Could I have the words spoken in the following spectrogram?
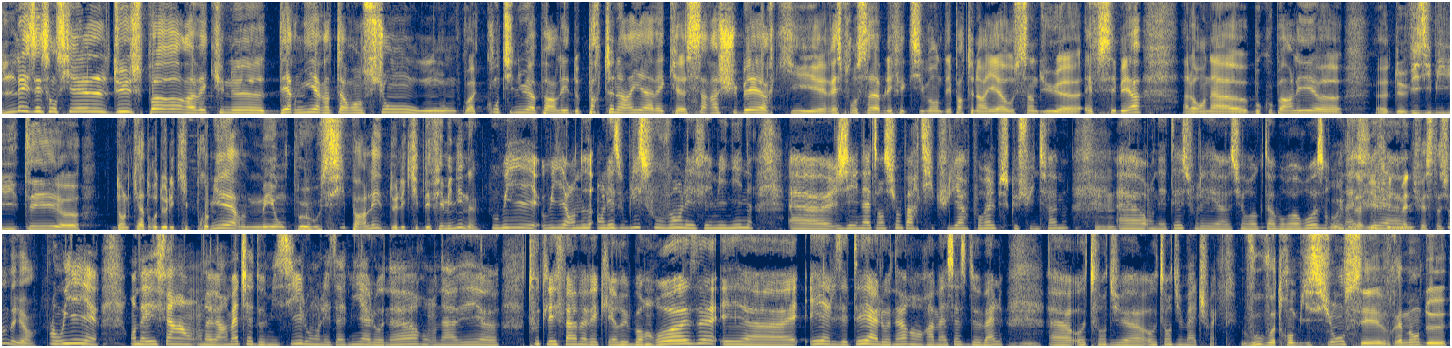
Les essentiels du sport avec une dernière intervention où on va continuer à parler de partenariat avec Sarah Schubert qui est responsable effectivement des partenariats au sein du euh, FCBA. Alors on a euh, beaucoup parlé euh, de visibilité dans le cadre de l'équipe première, mais on peut aussi parler de l'équipe des féminines. Oui, oui, on, les oublie souvent les féminines. Euh, j'ai une attention particulière pour elles puisque je suis une femme. Mhm. Euh, on était sur les euh, sur Octobre Rose. Oui, on vous aviez fait, une manifestation d'ailleurs. Oui, on avait fait un, on avait un match à domicile où on les a mis à l'honneur. On avait toutes les femmes avec les rubans roses et, et elles étaient à l'honneur en ramasseuse de balles mhm. autour du autour du match. Ouais. Vous, votre ambition, c'est vraiment de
